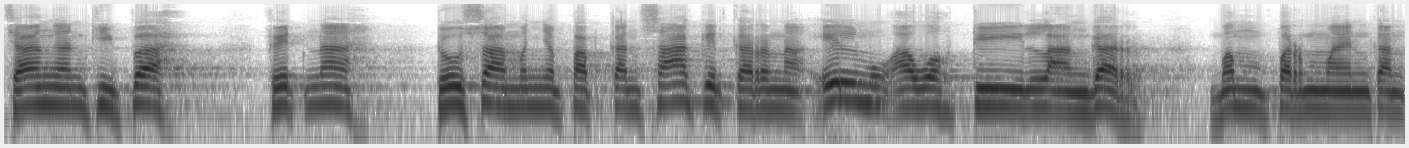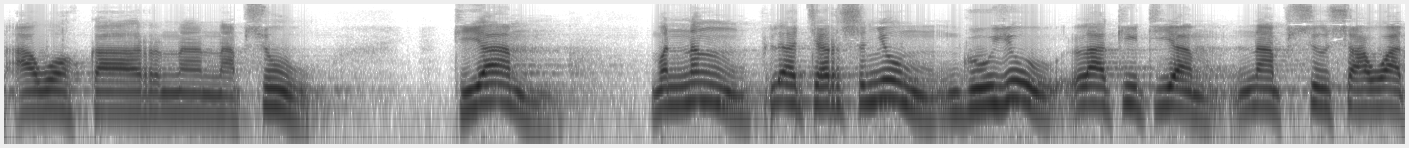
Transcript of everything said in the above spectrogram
jangan gibah, fitnah, dosa menyebabkan sakit karena ilmu Allah dilanggar, mempermainkan Allah karena nafsu. Diam, meneng, belajar senyum, guyu, lagi diam, nafsu syahwat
